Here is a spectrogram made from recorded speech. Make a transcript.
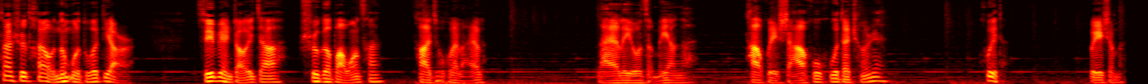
但是他有那么多店儿，随便找一家吃个霸王餐，他就会来了。来了又怎么样啊？他会傻乎乎的承认？会的。为什么？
